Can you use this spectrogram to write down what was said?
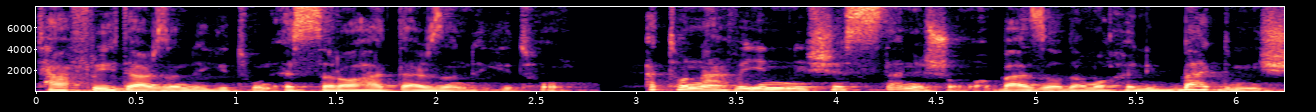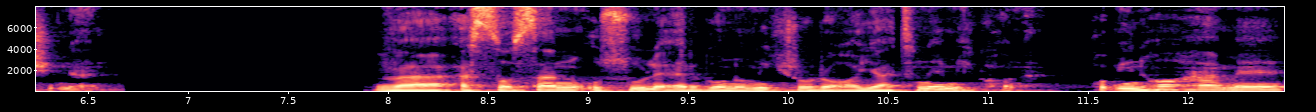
تفریح در زندگیتون استراحت در زندگیتون حتی نحوه نشستن شما. بعضی آدم خیلی بد میشینن و اساسا اصول ارگونومیک رو رعایت نمی‌کنن. خب اینها همه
